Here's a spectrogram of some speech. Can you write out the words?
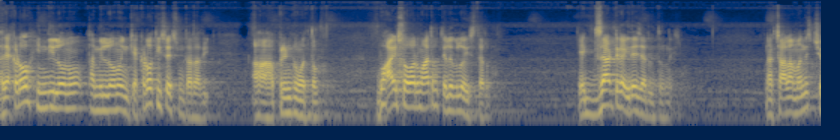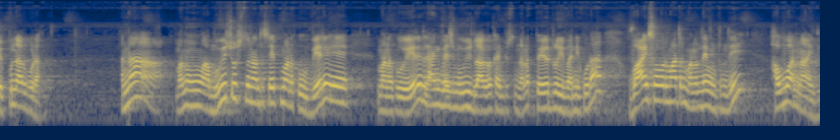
అది ఎక్కడో హిందీలోనో తమిళ్ళోనో ఇంకెక్కడో తీసేస్తుంటారు అది ఆ ప్రింట్ మొత్తం. వాయిస్ ఓవర్ మాత్రం తెలుగులో ఇస్తారు. ఎగ్జాక్ట్గా ఇదే జరుగుతుంది. నాకు చాలామంది చెప్పున్నారు కూడా. అన్న మనం ఆ మూవీ చూస్తున్నంతసేపు మనకు వేరే మనకు వేరే లాంగ్వేజ్ మూవీ లాగా కనిపిస్తుంది అన్న పేర్లు ఇవన్నీ కూడా వాయిస్ ఓవర్ మాత్రం మనదే ఉంటుంది. హవ్ అన్న ఇది.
